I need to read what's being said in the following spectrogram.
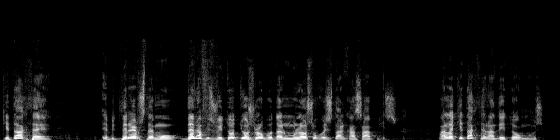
Κοιτάξτε, επιτρέψτε μου, δεν αμφισβητώ ότι ο Σλόμπονταν Μουλόσοφος ήταν χασάπης. Αλλά κοιτάξτε να δείτε όμως.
